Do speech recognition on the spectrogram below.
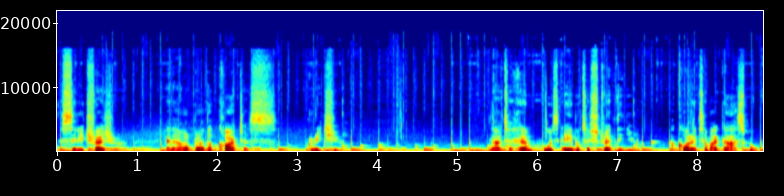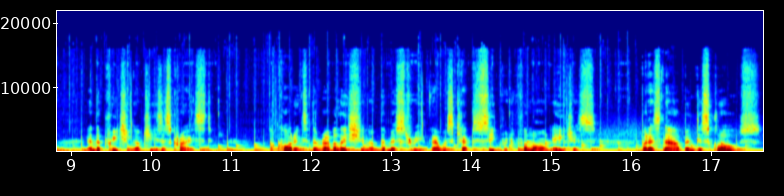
the city treasurer, and our brother Quartus greet you. Now to him who is able to strengthen you, according to my gospel and the preaching of Jesus Christ, according to the revelation of the mystery that was kept secret for long ages, but has now been disclosed,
